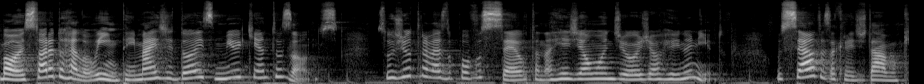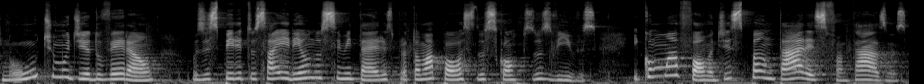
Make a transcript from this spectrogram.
Bom, a história do Halloween tem mais de 2.500 anos. Surgiu através do povo celta na região onde hoje é o Reino Unido. Os celtas acreditavam que no último dia do verão, os espíritos sairiam dos cemitérios para tomar posse dos corpos dos vivos e como uma forma de espantar esses fantasmas,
